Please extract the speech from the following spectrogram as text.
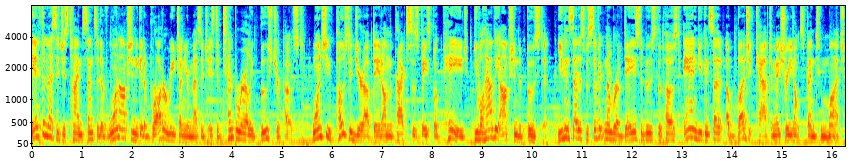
If the message is time sensitive, one option to get a broader reach on your message is to temporarily boost your post. Once you've posted your update on the Practices Facebook page, you will have the option to boost it. You can set a specific number of days to boost the post, and you can set a budget cap to make sure you don't spend too much.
